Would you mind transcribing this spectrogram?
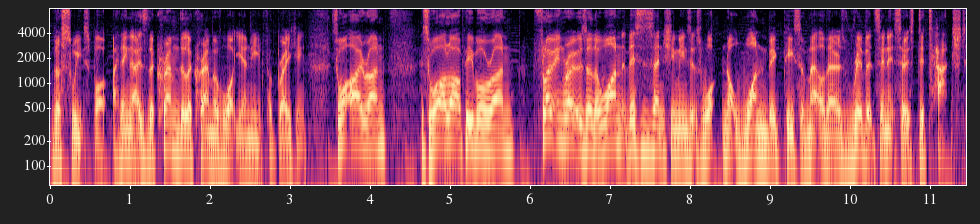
the sweet spot. I think that is the creme de la creme of what you need for braking. So what I run is what a lot of people run. Floating rotors are the one. This essentially means it's what, not one big piece of metal. There's rivets in it, so it's detached.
